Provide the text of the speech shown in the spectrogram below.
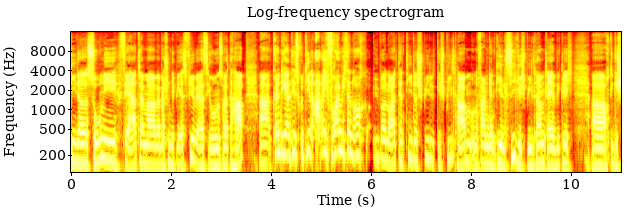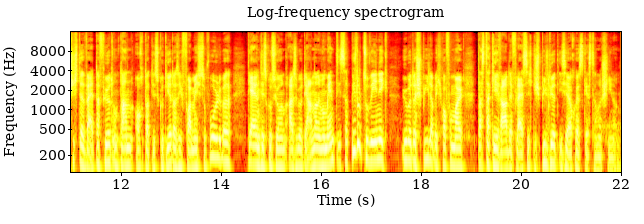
die der Sony fährt, wenn man, wenn man schon die PS4-Version und so weiter hat. Äh, könnte gern diskutieren, aber ich freue mich dann auch über Leute, die das Spiel gespielt haben und vor allem den DLC gespielt haben, der ja wirklich äh, auch die Geschichte weiterführt und dann auch dort diskutiert. Also ich freue mich sowohl über die einen Diskussion als über die anderen. Im Moment ist ein bisschen zu wenig über das Spiel, aber ich hoffe mal, dass da gerade fleißig gespielt wird. Ist ja auch erst gestern erschienen.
